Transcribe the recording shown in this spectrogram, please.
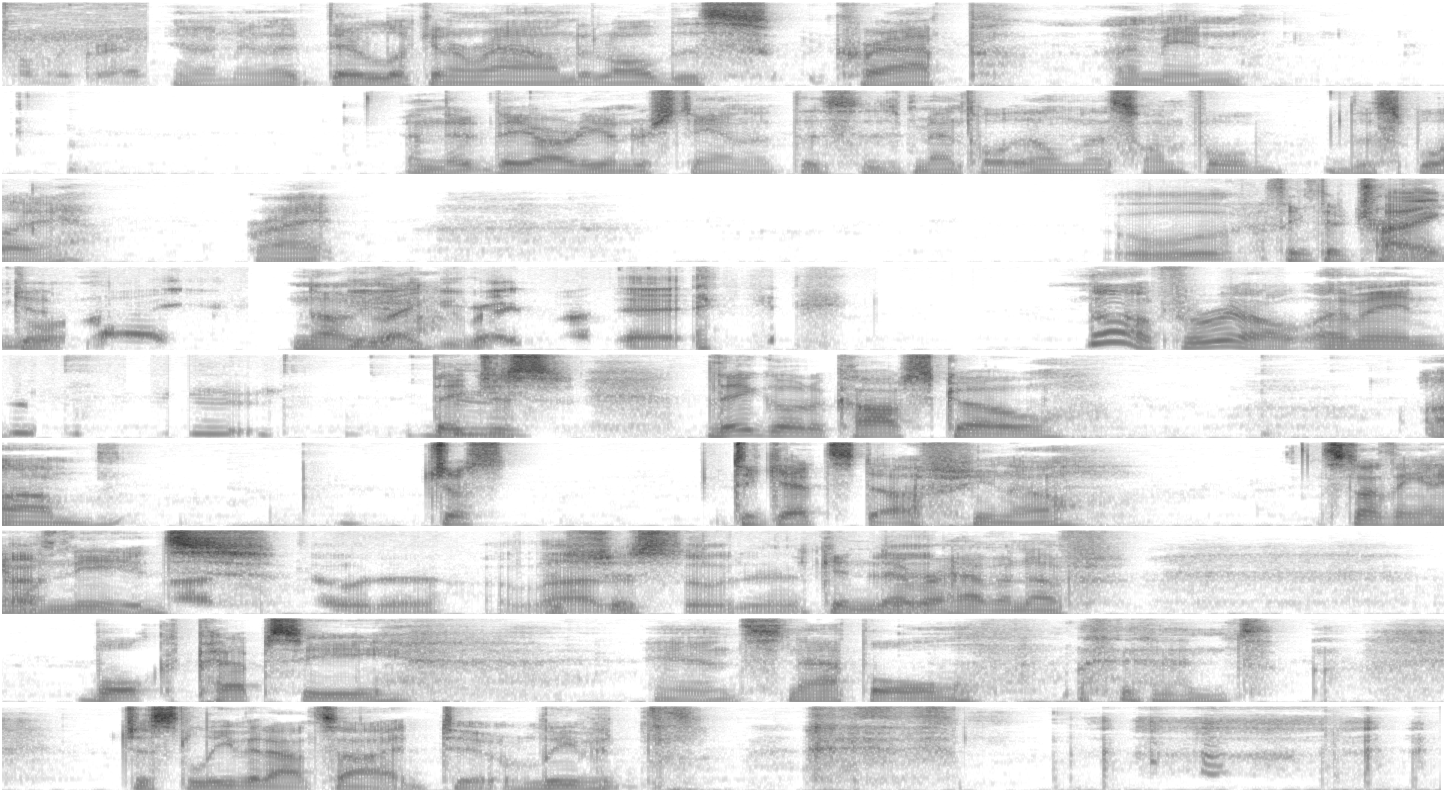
I'm gonna grab. Yeah, I mean they're looking around at all this crap. I mean, and they already understand that this is mental illness on full display, right? Ooh, I think they're trying to get. No, you yeah. might be right about that. no, for real. I mean, they just they go to Costco, um, just to get stuff. You know, it's nothing anyone That's needs. A lot of soda. A lot it's just, of soda. You can yeah. never have enough bulk Pepsi and Snapple and just leave it outside too. Leave it.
